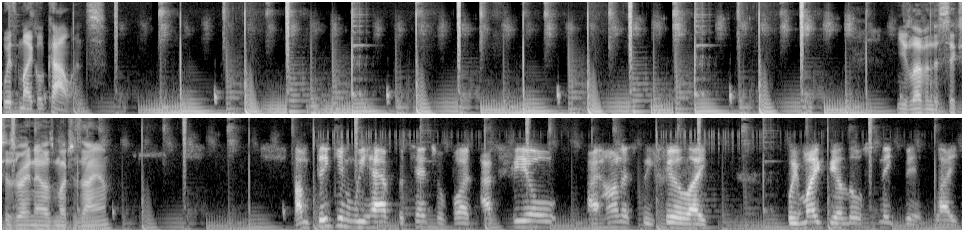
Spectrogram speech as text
with Michael Collins. You loving the Sixers right now as much as I am? I'm thinking we have potential, but I feel, I honestly feel like we might be a little snake bit. Like,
